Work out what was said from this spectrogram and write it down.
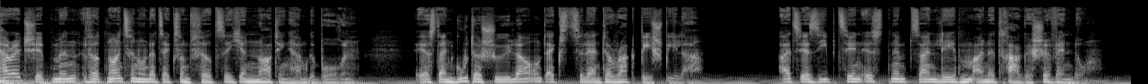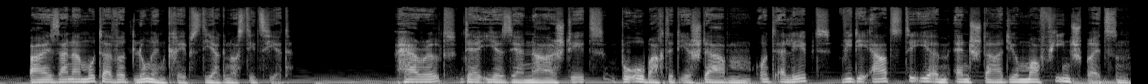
Harold Shipman wird 1946 in Nottingham geboren. Er ist ein guter Schüler und exzellenter Rugby-Spieler. Als er 17 ist, nimmt sein Leben eine tragische Wendung. Bei seiner Mutter wird Lungenkrebs diagnostiziert. Harold, der ihr sehr nahe steht, beobachtet ihr Sterben und erlebt, wie die Ärzte ihr im Endstadium Morphin spritzen,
